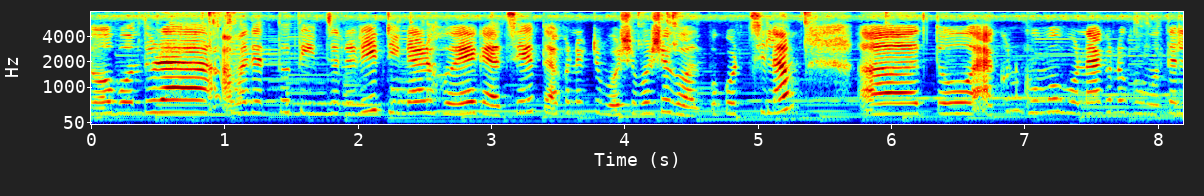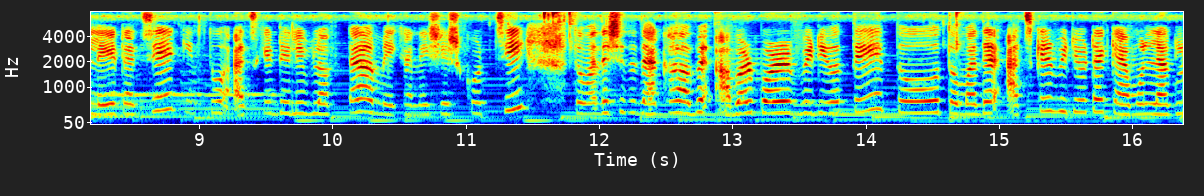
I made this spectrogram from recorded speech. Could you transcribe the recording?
তো বন্ধুরা, আমাদের তো তিনজনেরই ডিনার হয়ে গেছে, তো এখন একটু বসে বসে গল্প করছিলাম। তো এখন ঘুমোবো না এখনও ঘুমোতে লেট আছে, কিন্তু আজকের ডেলি ব্লগটা আমি এখানে শেষ করছি। তোমাদের সাথে দেখা হবে আবার পরের ভিডিওতে তো তোমাদের আজকের ভিডিওটা কেমন লাগল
